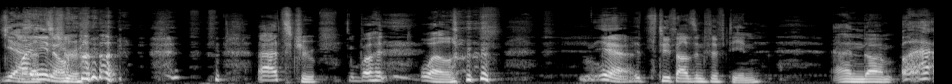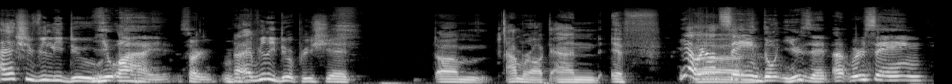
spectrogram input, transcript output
Yeah, But that's you know, true. That's true. But well, yeah. it's 2015, and um, I actually really do. UI, sorry. I really do appreciate um Amarok, and if Yeah, we're uh, not saying don't use it. Uh, we're saying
